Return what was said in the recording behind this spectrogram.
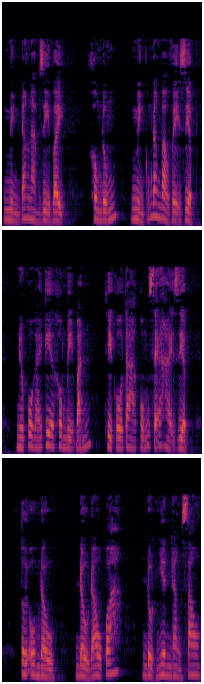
mình đang làm gì vậy? Không đúng, mình cũng đang bảo vệ Diệp. Nếu cô gái kia không bị bắn, thì cô ta cũng sẽ hại Diệp. Tôi ôm đầu, đầu đau quá. Đột nhiên đằng sau,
